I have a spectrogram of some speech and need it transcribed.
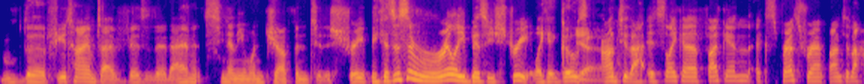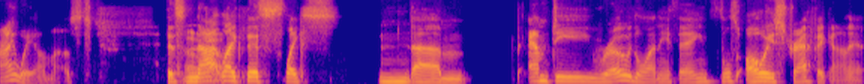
the few times I've visited, I haven't seen anyone jump into the street because it's a really busy street. Like it goes Yeah. onto the, it's like a fucking express ramp onto the highway almost. It's Oh, not wow. like this like um empty road or anything. There's always traffic on it.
